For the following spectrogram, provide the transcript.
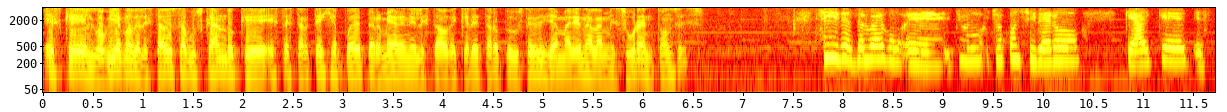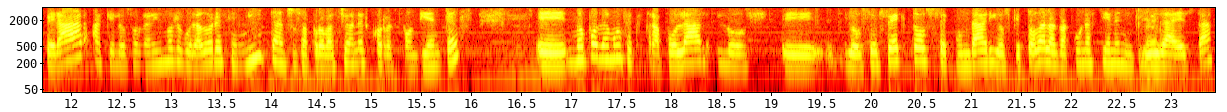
Es que el gobierno del estado está buscando que esta estrategia puede permear en el estado de Querétaro, pero ustedes llamarían a la mesura entonces? Sí, desde luego. Eh, yo, yo considero que hay que esperar a que los organismos reguladores emitan sus aprobaciones correspondientes. Eh, no podemos extrapolar los eh, los efectos secundarios que todas las vacunas tienen, incluida esta,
